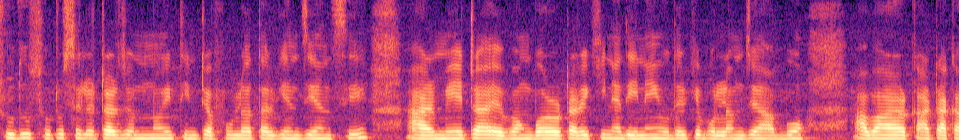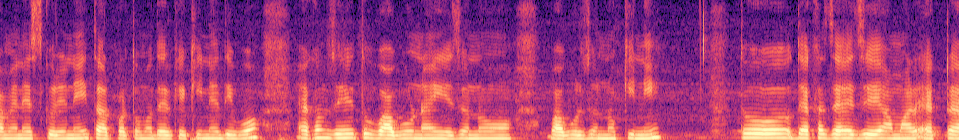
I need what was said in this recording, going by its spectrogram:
শুধু ছোটো ছেলেটার জন্যই তিনটা ফুল হাতার গেঞ্জি আনছি। আর মেয়েটা এবং বড়টারে কিনে দিই নেই। ওদেরকে বললাম যে, আব্বু, আবার টাকা ম্যানেজ করে নেই, তারপর তোমাদেরকে কিনে দিব। এখন যেহেতু বাবুর নাই, এজন্য বাবুর জন্য কিনি। তো দেখা যায় যে আমার একটা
